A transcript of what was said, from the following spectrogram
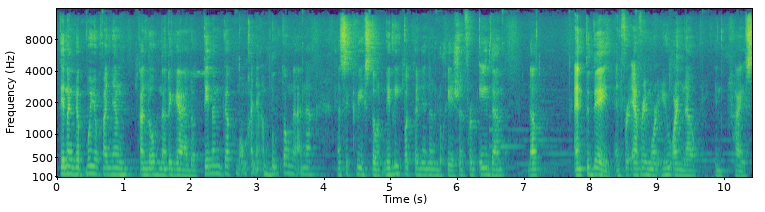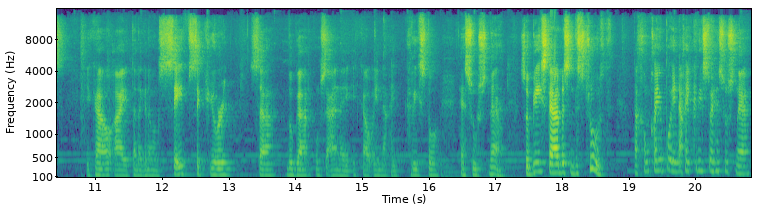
tinanggap mo yung kanyang kaloob na regalo, tinanggap mo ang kanyang abugtong na anak na si Kristo, nilipat kanya ng location from Adam, now, and today, and forevermore, you are now in Christ. Ikaw ay talaga namang safe, secured sa lugar kung saan ay ikaw ay nakay Kristo Jesus na. So be established in this truth na kung kayo po ay nakay Kristo Jesus na,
